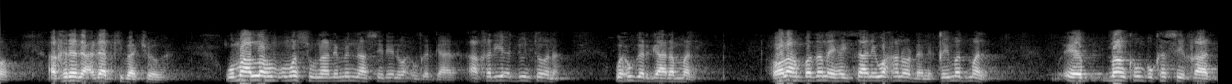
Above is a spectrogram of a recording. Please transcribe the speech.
oo aakhirada cadaabkii baa jooga. Wamaa lahum uma min naasiriin wax u gargaara. Aakhiriyo adduuntoona wax u xoolahan badan ay haystaan waxaan oo dhan qiimad male maankaunbuu ka sii qaadi.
